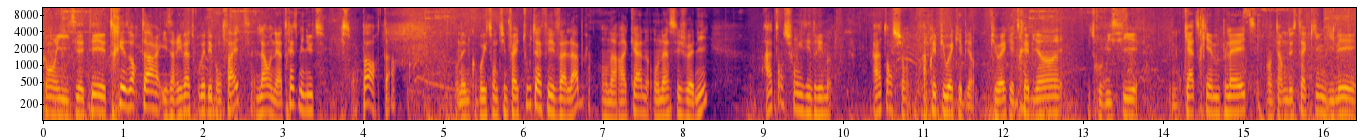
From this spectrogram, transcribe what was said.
quand ils étaient très en retard, ils arrivaient à trouver des bons fights. Là, on est à 13 minutes. Ils sont pas en retard. On a une composition de teamfight tout à fait valable. On a Rakan, on a Sejuani. Attention, Easy Dream. Attention. Après, Piwak est bien. Piwak est très bien. Il trouve ici une quatrième plate. En termes de stacking, il est,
